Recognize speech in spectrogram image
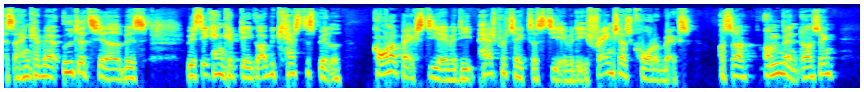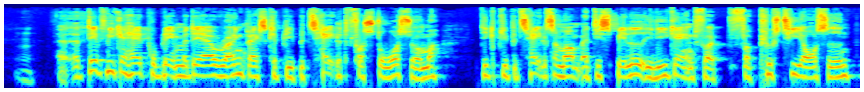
altså han kan være uddateret, hvis, hvis ikke han kan dække op i kastespillet. Cornerbacks stiger i værdi, pass protectors stiger i værdi, franchise quarterbacks, og så omvendt også, ikke? Mm. Det vi kan have et problem med, det er jo, at running backs kan blive betalt for store summer. De kan blive betalt som om, at de spillede i ligaen for, for plus 10 år siden,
